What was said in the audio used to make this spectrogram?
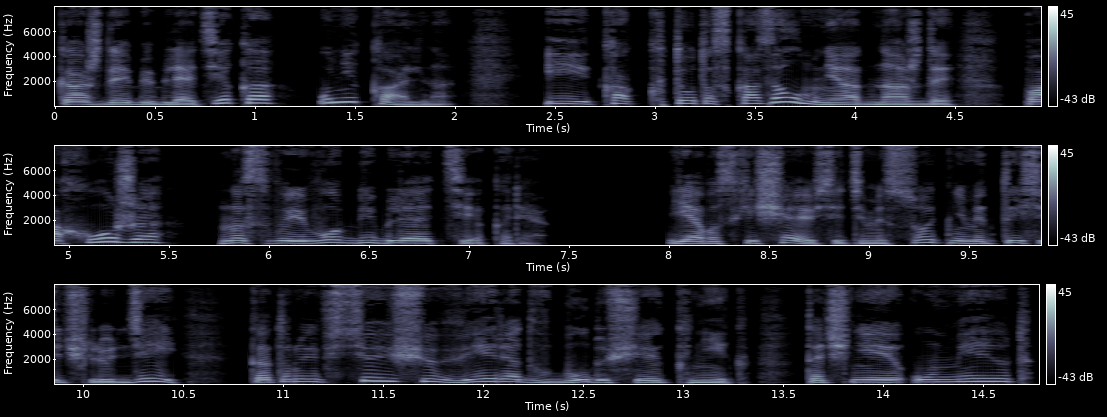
Каждая библиотека уникальна и, как кто-то сказал мне однажды, похожа на своего библиотекаря. Я восхищаюсь этими сотнями тысяч людей, которые все еще верят в будущее книг, точнее, умеют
